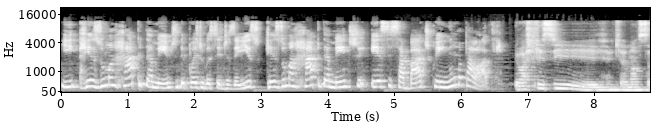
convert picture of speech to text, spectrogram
E resuma rapidamente, depois de você dizer isso, resuma rapidamente esse sabático em uma palavra. Eu acho que esse. que a nossa.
